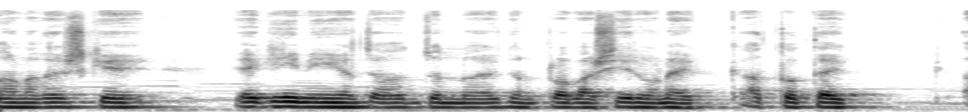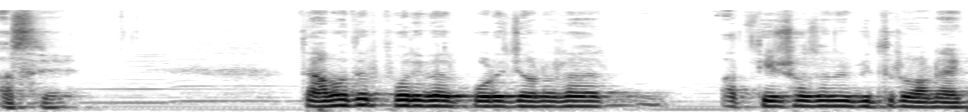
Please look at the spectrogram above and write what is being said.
বাংলাদেশকে এগিয়ে নিয়ে যাওয়ার জন্য একজন প্রবাসীর অনেক আত্মত্যাগ আছে। তা আমাদের পরিবার পরিজনেরা, আত্মীয় স্বজনের ভিতরে অনেক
